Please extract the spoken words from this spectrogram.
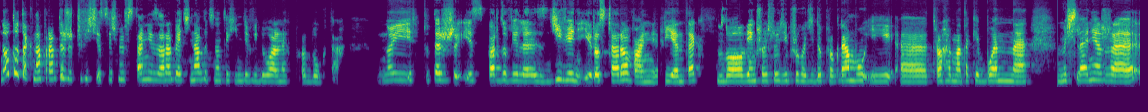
no to tak naprawdę rzeczywiście jesteśmy w stanie zarabiać nawet na tych indywidualnych produktach. No i tu też jest bardzo wiele zdziwień i rozczarowań klientek, bo większość ludzi przychodzi do programu i e, trochę ma takie błędne myślenie, że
